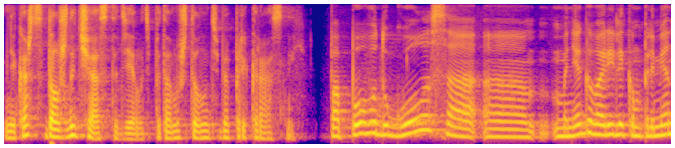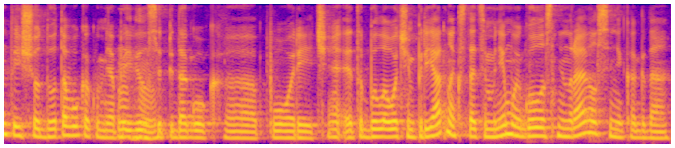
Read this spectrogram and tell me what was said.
Мне кажется, должны часто делать, потому что он у тебя прекрасный. По поводу голоса э, мне говорили комплименты еще до того, как у меня появился угу. педагог э, по речи. Это было очень приятно. Кстати, мне мой голос не нравился никогда.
